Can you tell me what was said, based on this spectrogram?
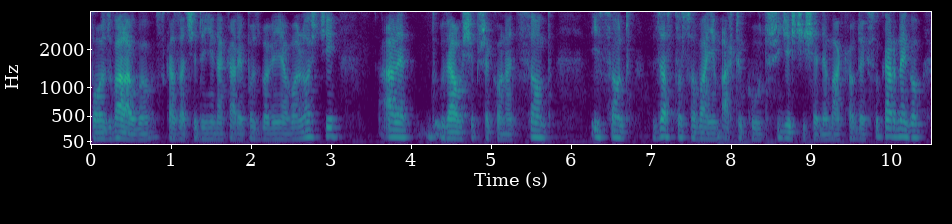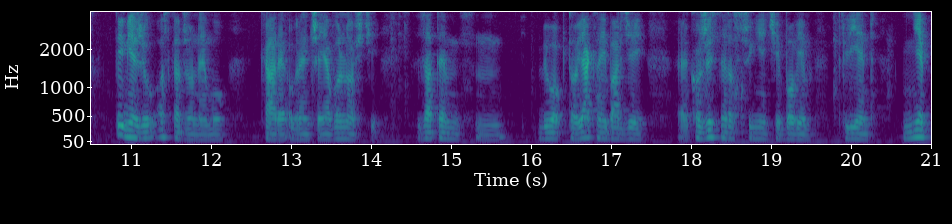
pozwalał go skazać jedynie na karę pozbawienia wolności, ale udało się przekonać sąd i sąd zastosowaniem artykułu 37a kodeksu karnego wymierzył oskarżonemu karę ograniczenia wolności. Zatem mm, było to jak najbardziej e, korzystne rozstrzygnięcie, bowiem klient nie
